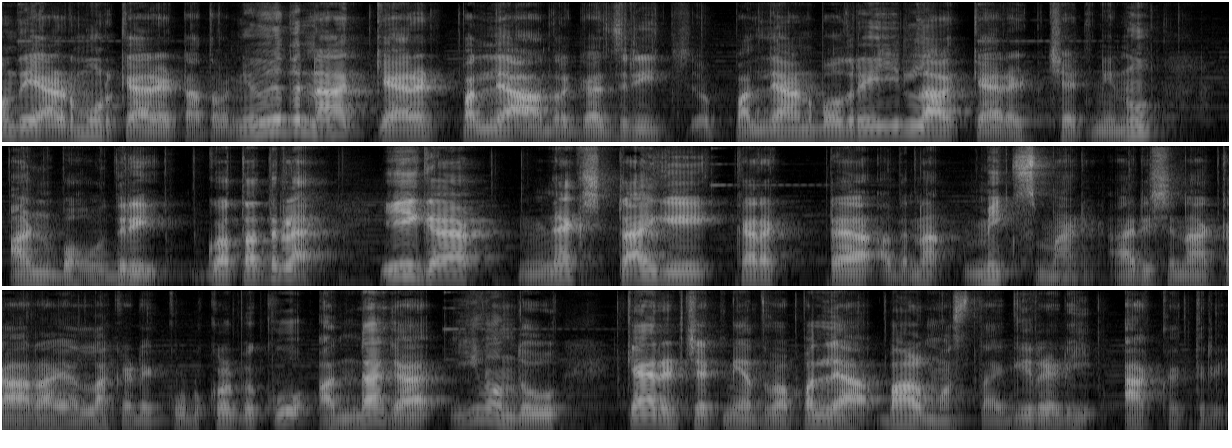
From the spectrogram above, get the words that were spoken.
ಒಂದು ಎರಡು ಮೂರು ಕ್ಯಾರೆಟ್ ಅಥವಾ ನೀವು ಇದನ್ನು ಕ್ಯಾರೆಟ್ ಪಲ್ಯ ಅಂದ್ರೆ ಗಜ್ರಿ ಪಲ್ಯ ಅನ್ಬೋದು ರೀ ಇಲ್ಲ ಕ್ಯಾರೆಟ್ ಚಟ್ನಿನೂ ಅನ್ಬಹುದು ರೀ ಗೊತ್ತಾತ್ರಲ್ಲ? ಈಗ ನೆಕ್ಸ್ಟಾಗಿ ಕರೆಕ್ಟ್ ಅದನ್ನು ಮಿಕ್ಸ್ ಮಾಡಿ. ಅರಿಶಿನ, ಖಾರ ಎಲ್ಲ ಕಡೆ ಕುಡ್ಕೊಳ್ಬೇಕು. ಅಂದಾಗ ಈ ಒಂದು ಕ್ಯಾರೆಟ್ ಚಟ್ನಿ ಅಥವಾ ಪಲ್ಯ ಭಾಳ ಮಸ್ತಾಗಿ ರೆಡಿ ಆಗ್ತೈತೆ ರೀ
